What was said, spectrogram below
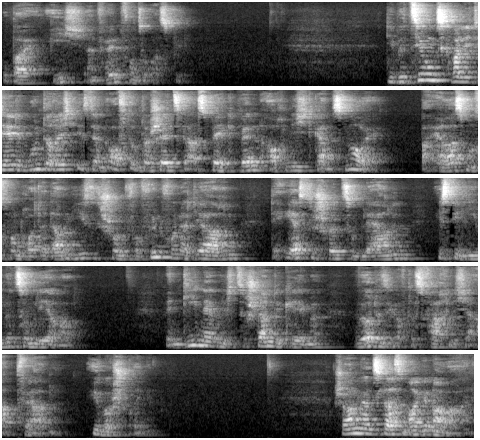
wobei ich ein Fan von sowas bin. Die Beziehungsqualität im Unterricht ist ein oft unterschätzter Aspekt, wenn auch nicht ganz neu. Bei Erasmus von Rotterdam hieß es schon vor 500 Jahren, der erste Schritt zum Lernen ist die Liebe zum Lehrer. Wenn die nämlich zustande käme, würde sie auf das fachliche Abfärben überspringen. Schauen wir uns das mal genauer an.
